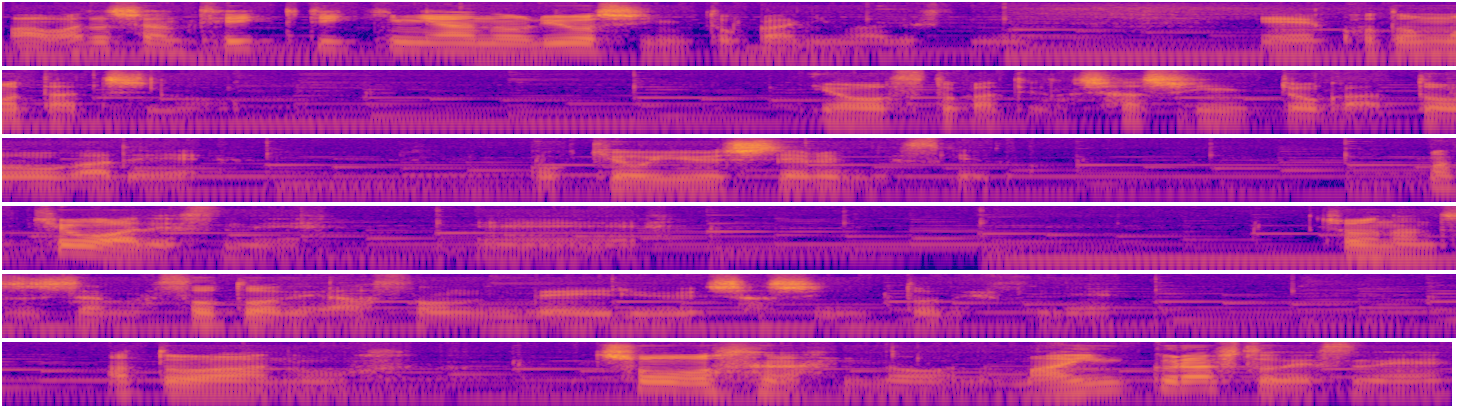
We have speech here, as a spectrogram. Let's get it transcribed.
あ、私は定期的にあの両親とかにはですね、えー、子供たちの様子とかっていうの写真とか動画でこう共有してるんですけど、まあ、今日はですね、えー、長男と次男が外で遊んでいる写真とですね、あとはあの、長男のマインクラフトですね、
